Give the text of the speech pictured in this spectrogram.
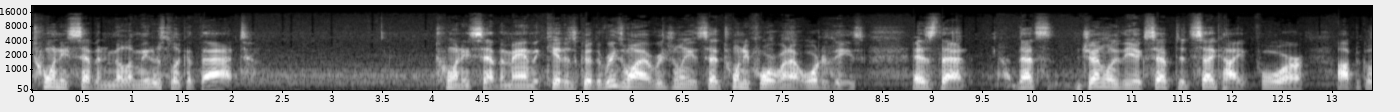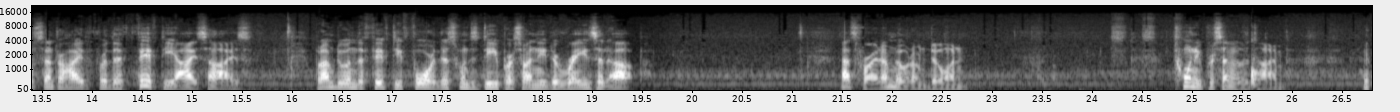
27 millimeters, look at that. 27, man, the kit is good. The reason why I originally said 24 when I ordered these is that that's generally the accepted seg height for optical center height for the 50 eye size. But I'm doing the 54. This one's deeper, so I need to raise it up. That's right, I know what I'm doing. 20% of the time.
